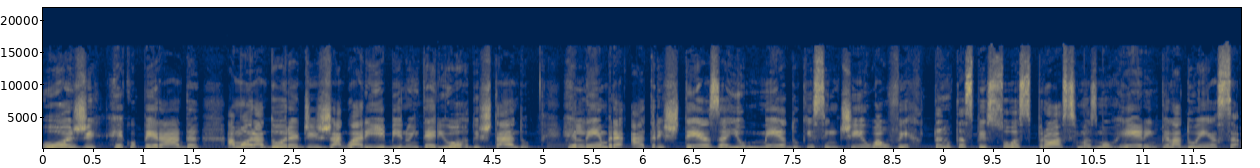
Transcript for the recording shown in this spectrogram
Hoje, recuperada, a moradora de Jaguaribe, no interior do estado, relembra a tristeza e o medo que sentiu ao ver tantas pessoas próximas morrerem pela doença.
